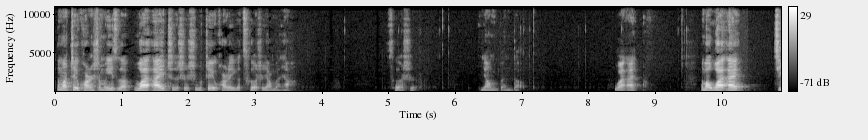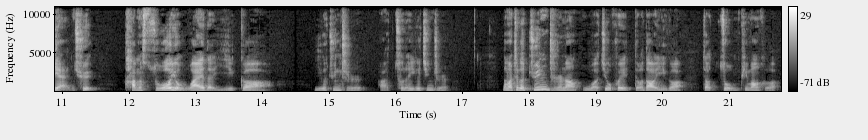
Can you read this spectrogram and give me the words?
那么这块是什么意思呢？yi 指的是是不是这块的一个测试样本呀？测试样本的 yi。那么 yi 减去它们所有 y 的一个一个均值。啊，出来一个均值，那么这个均值呢，我就会得到一个叫总平方和，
